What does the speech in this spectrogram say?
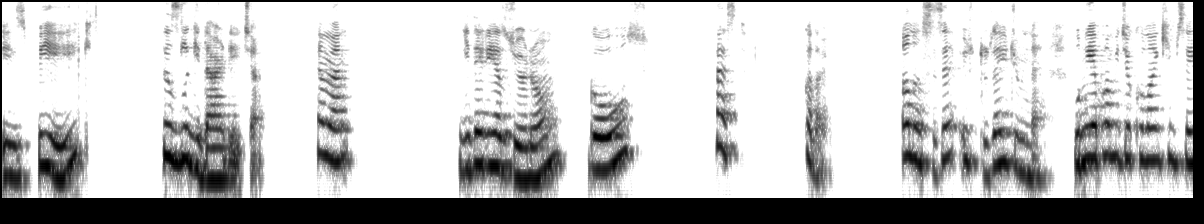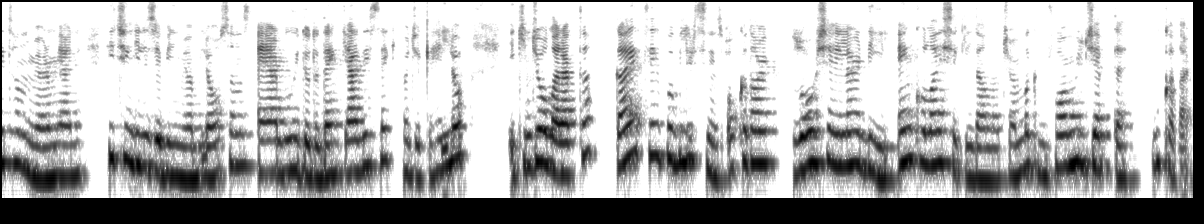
is big hızlı gider diyeceğim. Hemen gideri yazıyorum. Goes fast. Bu kadar. Alın size üst düzey cümle. Bunu yapamayacak olan kimseyi tanımıyorum. Yani hiç İngilizce bilmiyor bile olsanız eğer bu videoda denk geldiysek öncelikle hello. İkinci olarak da gayet de yapabilirsiniz. O kadar zor şeyler değil. En kolay şekilde anlatıyorum. Bakın formül cepte. Bu kadar.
